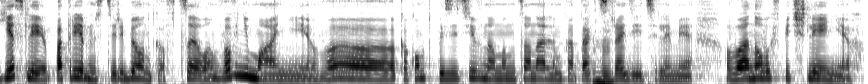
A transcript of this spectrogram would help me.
если потребности ребенка в целом во внимании, в каком-то позитивном эмоциональном контакте угу. с родителями, в новых впечатлениях,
